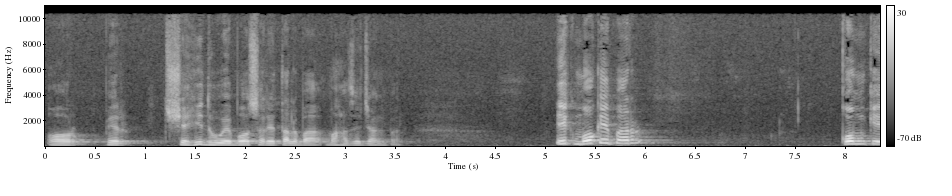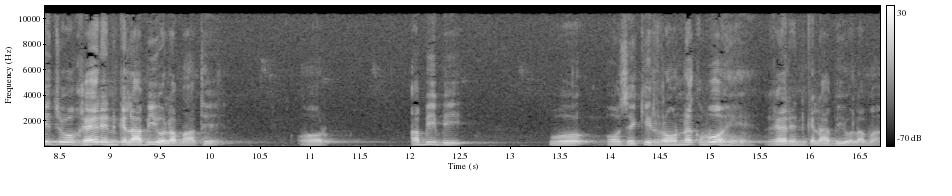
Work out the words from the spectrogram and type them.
اور پھر شہید ہوئے بہت سارے طلبہ محاذ جنگ پر۔ ایک موقع پر قوم کے جو غیر انقلابی علماء تھے اور ابھی بھی وہ عوضے کی رونق وہ ہیں، غیر انقلابی علماء،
